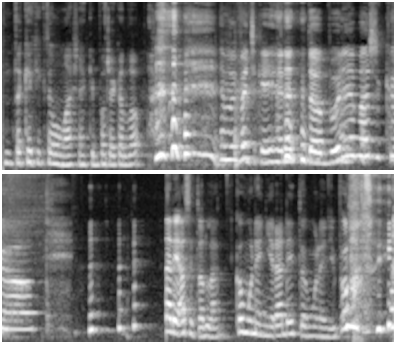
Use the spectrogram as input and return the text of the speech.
Tak jaký k tomu máš nějaký pořekadlo? My počkej, hned to bude, Mařko. Tady asi tohle. Komu není rady, tomu není pomoci.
